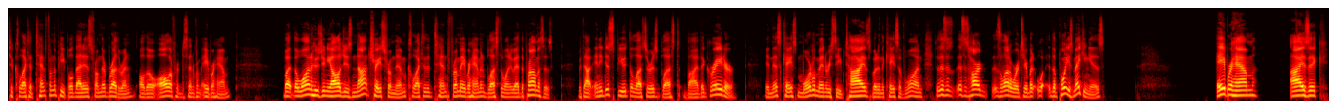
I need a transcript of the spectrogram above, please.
to collect a tenth from the people, that is, from their brethren, although all are descended from Abraham. But the one whose genealogy is not traced from them collected a tenth from Abraham and blessed the one who had the promises. Without any dispute, the lesser is blessed by the greater. In this case, mortal men receive tithes, but in the case of one, so this is this is hard. There's a lot of words here, but the point he's making is Abraham, Isaac,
